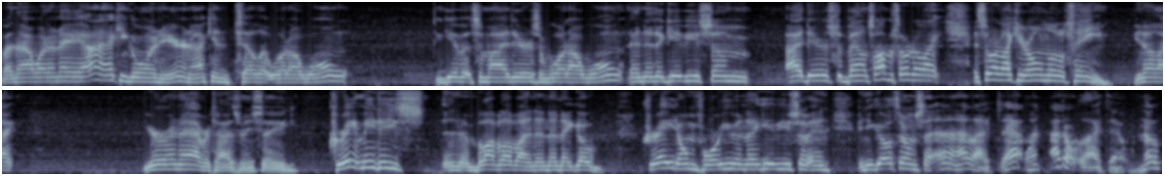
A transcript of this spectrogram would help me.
But now with an AI, I can go in here and I can tell it what I want and give it some ideas of what I want, and it'll give you some ideas to bounce off. It's sort of like it's sort of like your own little team. You know, like you're an advertisement. You say, create me these and blah blah blah, and then, they go create them for you, and they give you some, and, and you go through them and say, oh, I like that one, I don't like that one. No,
